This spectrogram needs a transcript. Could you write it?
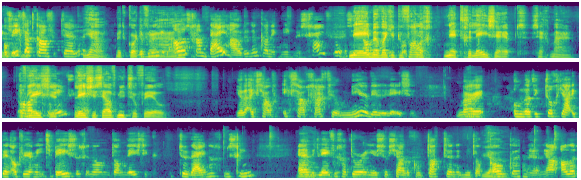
Of ik dat kan vertellen? Ja, met korte Dan moet ik verhalen. alles gaan bijhouden, dan kan ik niet meer schrijven. Als Nee, maar wat je toevallig net gelezen hebt, zeg maar. Of lees je, lees je zelf niet zoveel? Ja, ik zou, ik zou graag veel meer willen lezen. Maar. Omdat ik toch, ja, ik ben ook weer aan iets bezig en dan, dan lees ik te weinig misschien. En het leven gaat door in je sociale contacten en ik moet ook. Ja. koken en ja, alles.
